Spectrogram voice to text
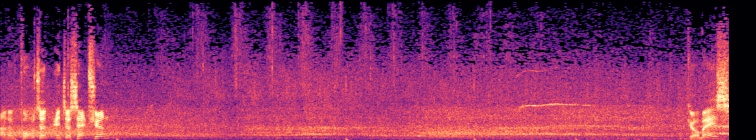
An important interception. Gomez.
